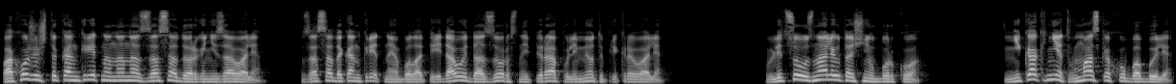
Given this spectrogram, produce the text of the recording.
Похоже, что конкретно на нас засаду организовали. Засада конкретная была. Передовой дозор, снайпера, пулеметы прикрывали. В лицо узнали, уточнил Бурко. Никак нет, в масках оба были.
